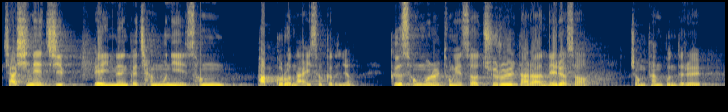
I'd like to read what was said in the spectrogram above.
자신의 집에 있는 그 창문이 성 밖으로 나 있었거든요. 그 성문을 통해서 줄을 달아 내려서 정탐꾼들을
